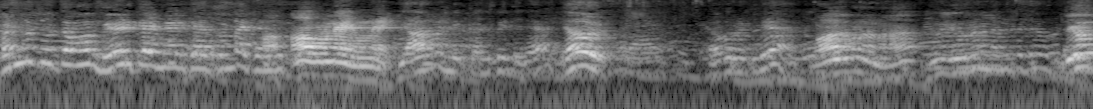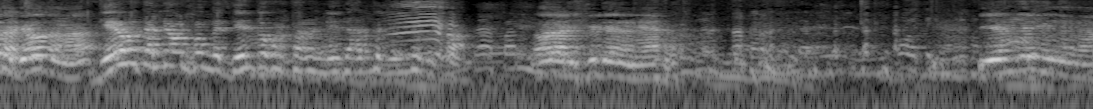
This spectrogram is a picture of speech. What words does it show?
కళ్ళు చూద్దామా? మేడికాయ మేడికాయ ఉన్నాయి ఉన్నాయి. ఎవరు నీకు కనిపించదా? ఎవరు? ఎవరు వాళ్ళు కూడా నువ్వు ఎవరు కనిపించవు దేవత దేవతనా? దేవత అన్నీ అనుకో దేంతో కొడతాను? నీ ఏం జరిగిందన్నా?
